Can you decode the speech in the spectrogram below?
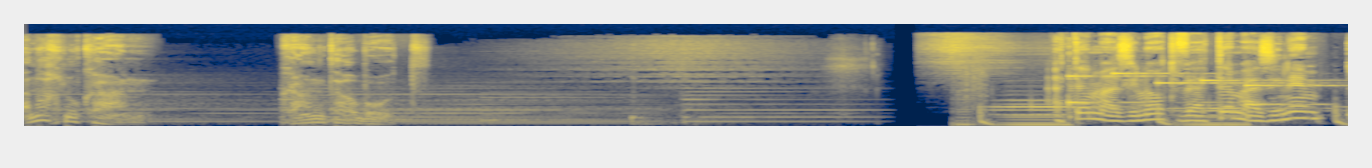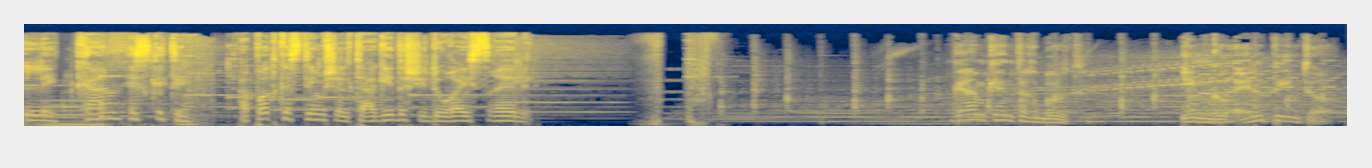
אנחנו כאן. כאן תרבות. אתן מאזינות ואתם מאזינים לכאן הסכתים, הפודקאסטים של תאגיד השידור הישראלי. גם כן תרבות, עם גואל פינטו.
